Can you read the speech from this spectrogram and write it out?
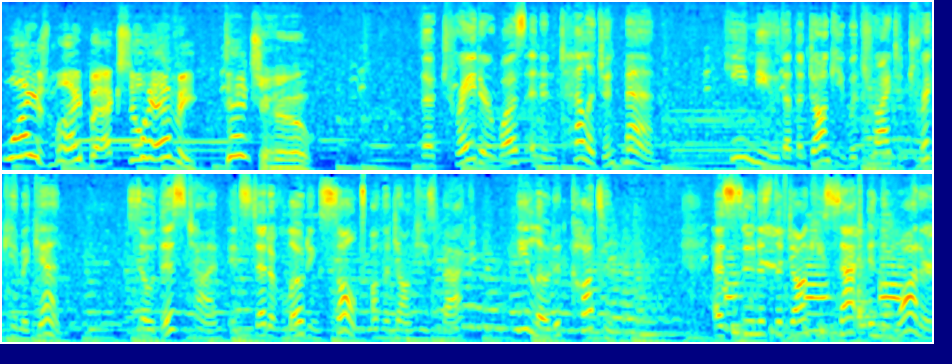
Why is my back so heavy? Didn't you? the trader was an intelligent man. He knew that the donkey would try to trick him again. So this time, instead of loading salt on the donkey's back, he loaded cotton. As soon as the donkey sat in the water,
